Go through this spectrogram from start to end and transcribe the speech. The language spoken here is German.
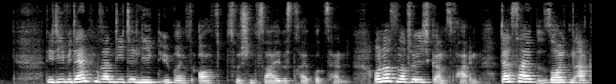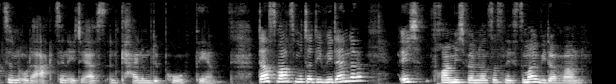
Die Dividendenrendite liegt übrigens oft zwischen 2 bis 3 Prozent. Und das ist natürlich ganz fein. Deshalb sollten Aktien oder Aktien-ETFs in keinem Depot fehlen. Das war's mit der Dividende. Ich freue mich, wenn wir uns das nächste Mal wieder hören.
